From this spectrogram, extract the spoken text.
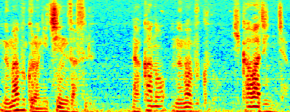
沼袋に鎮座する中野沼袋氷川神社。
